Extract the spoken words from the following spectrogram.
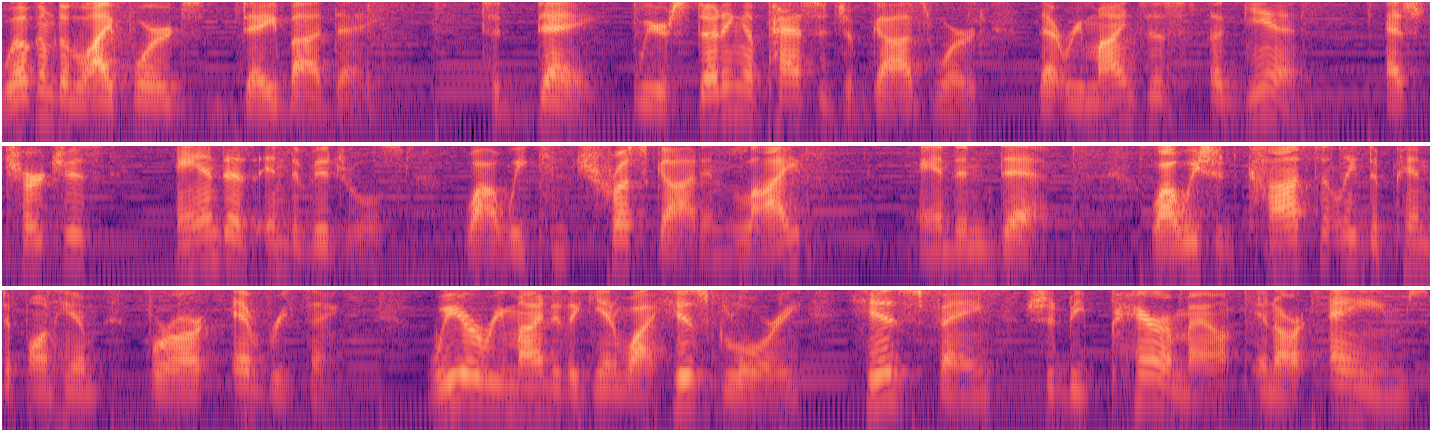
Welcome to Life Words Day by Day. Today, we are studying a passage of God's Word that reminds us again, as churches and as individuals, why we can trust God in life and in death, why we should constantly depend upon Him for our everything. We are reminded again why His glory, His fame should be paramount in our aims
